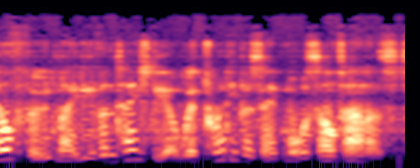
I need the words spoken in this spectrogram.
Health food made even tastier with 20% more sultanas.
